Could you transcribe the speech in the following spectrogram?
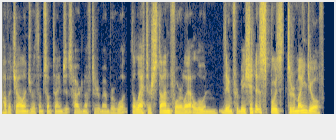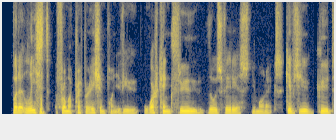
have a challenge with them. Sometimes it's hard enough to remember what the letters stand for, let alone the information it's supposed to remind you of. But at least from a preparation point of view, working through those various mnemonics gives you good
